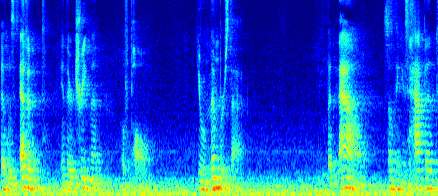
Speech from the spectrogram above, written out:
that was evident in their treatment of Paul. He remembers that. But now, something has happened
